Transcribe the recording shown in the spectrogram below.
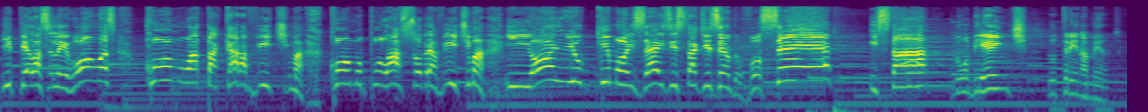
e pelas leoas como atacar a vítima, como pular sobre a vítima. E olha o que Moisés está dizendo: você está no ambiente do treinamento.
